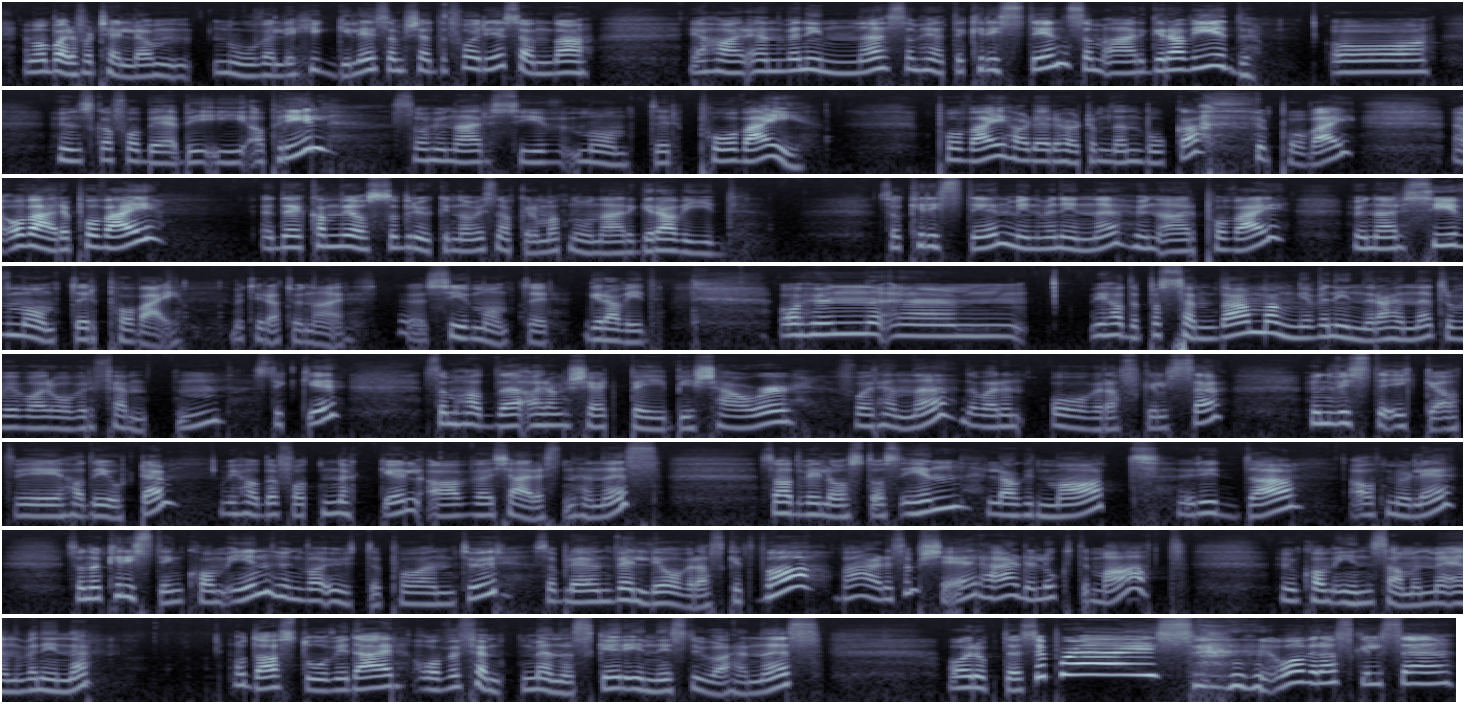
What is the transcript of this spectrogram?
Jeg må bare fortelle om noe veldig hyggelig som skjedde forrige søndag. Jeg har en venninne som heter Kristin, som er gravid. Og hun skal få baby i april, så hun er syv måneder på vei. På vei, har dere hørt om den boka? på vei. Å være på vei, det kan vi også bruke når vi snakker om at noen er gravid. Så Kristin, min venninne, hun er på vei. Hun er syv måneder på vei. Det betyr at hun er uh, syv måneder gravid. Og hun um, Vi hadde på søndag mange venninner av henne, tror vi var over 15 stykker som hadde arrangert babyshower for henne. Det var en overraskelse. Hun visste ikke at vi hadde gjort det. Vi hadde fått nøkkel av kjæresten hennes. Så hadde vi låst oss inn, lagd mat, rydda, alt mulig. Så når Kristin kom inn, hun var ute på en tur, så ble hun veldig overrasket. Hva? Hva er det som skjer her? Det lukter mat. Hun kom inn sammen med en venninne. Og da sto vi der, over 15 mennesker inne i stua hennes, og ropte 'surprise'! Overraskelse!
